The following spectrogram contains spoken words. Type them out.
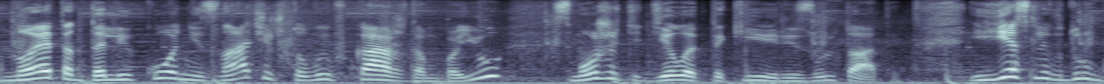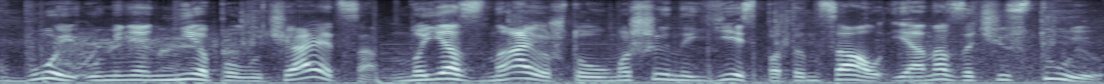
Но это далеко не значит, что вы в каждом бою сможете делать такие результаты. И если вдруг бой у меня не получается, но я знаю, что у машины есть потенциал, и она зачастую,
